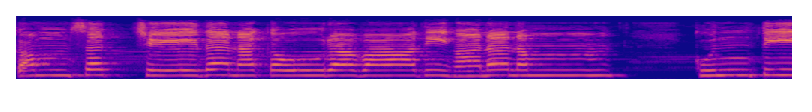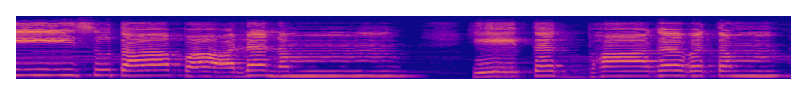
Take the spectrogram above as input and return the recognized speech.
कंसच्छेदनकौरवादिहननम् कुन्तीसुतापालनम् एतद्भागवतम्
